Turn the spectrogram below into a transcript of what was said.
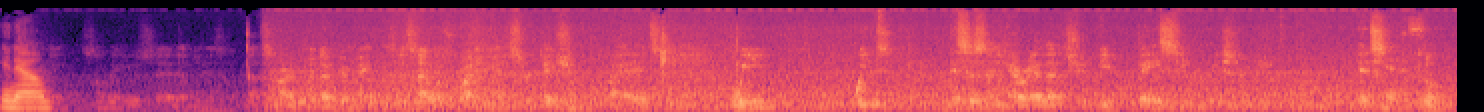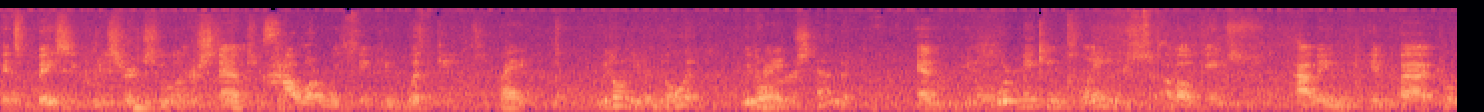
You know. Something you said, I mean, that's an argument I've been making since I was writing my dissertation, right? It's, we, we, this is an area that should be basic research. It's, Yes. you know, it's basic research to understand how are we thinking with games. Right. We don't even know it. We don't Right. understand it. And, you know, we're making claims about games having impact or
